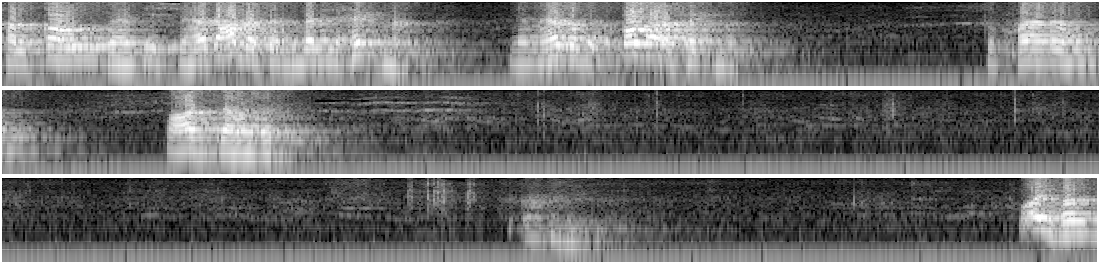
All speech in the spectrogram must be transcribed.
خلقه بهذه الشهادة عبثا بل لحكمة. لأن هذا مقتضى الحكمة. سبحانه وعز وجل. وأيضا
